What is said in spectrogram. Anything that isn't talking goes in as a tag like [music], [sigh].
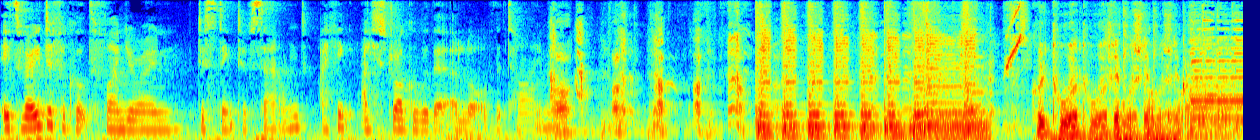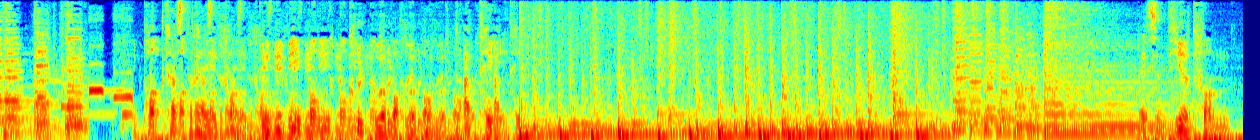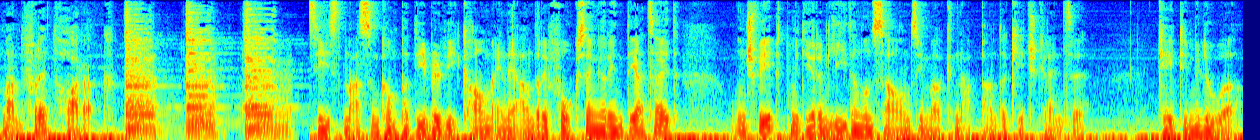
It's very difficult to find your own distinctive sound. I think I struggle with it a lot of the time. Kultur, Viertelstunde. Die Podcast-Reihe von www.kulturwoche.at. Präsentiert von Manfred Horak. Sie ist massenkompatibel wie kaum eine andere Folksängerin derzeit und schwebt mit ihren Liedern und Sounds immer knapp an der Kitschgrenze. Katie Melua.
